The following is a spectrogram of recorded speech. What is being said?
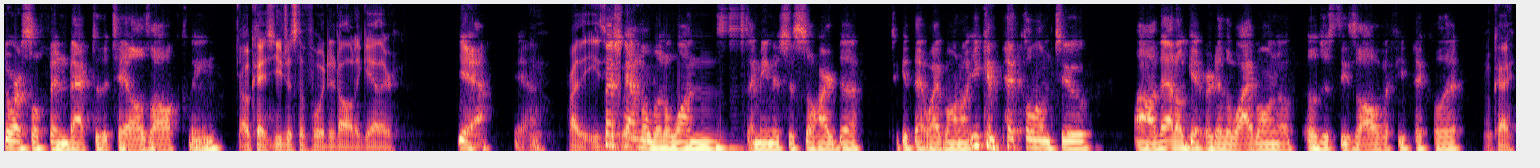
dorsal fin back to the tail is all clean. Okay, so you just avoid it altogether. Yeah, yeah. Probably the easiest. Especially way. on the little ones. I mean, it's just so hard to to get that Y bone out. You can pickle them too. Uh, that'll get rid of the Y bone. It'll, it'll just dissolve if you pickle it. Okay.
